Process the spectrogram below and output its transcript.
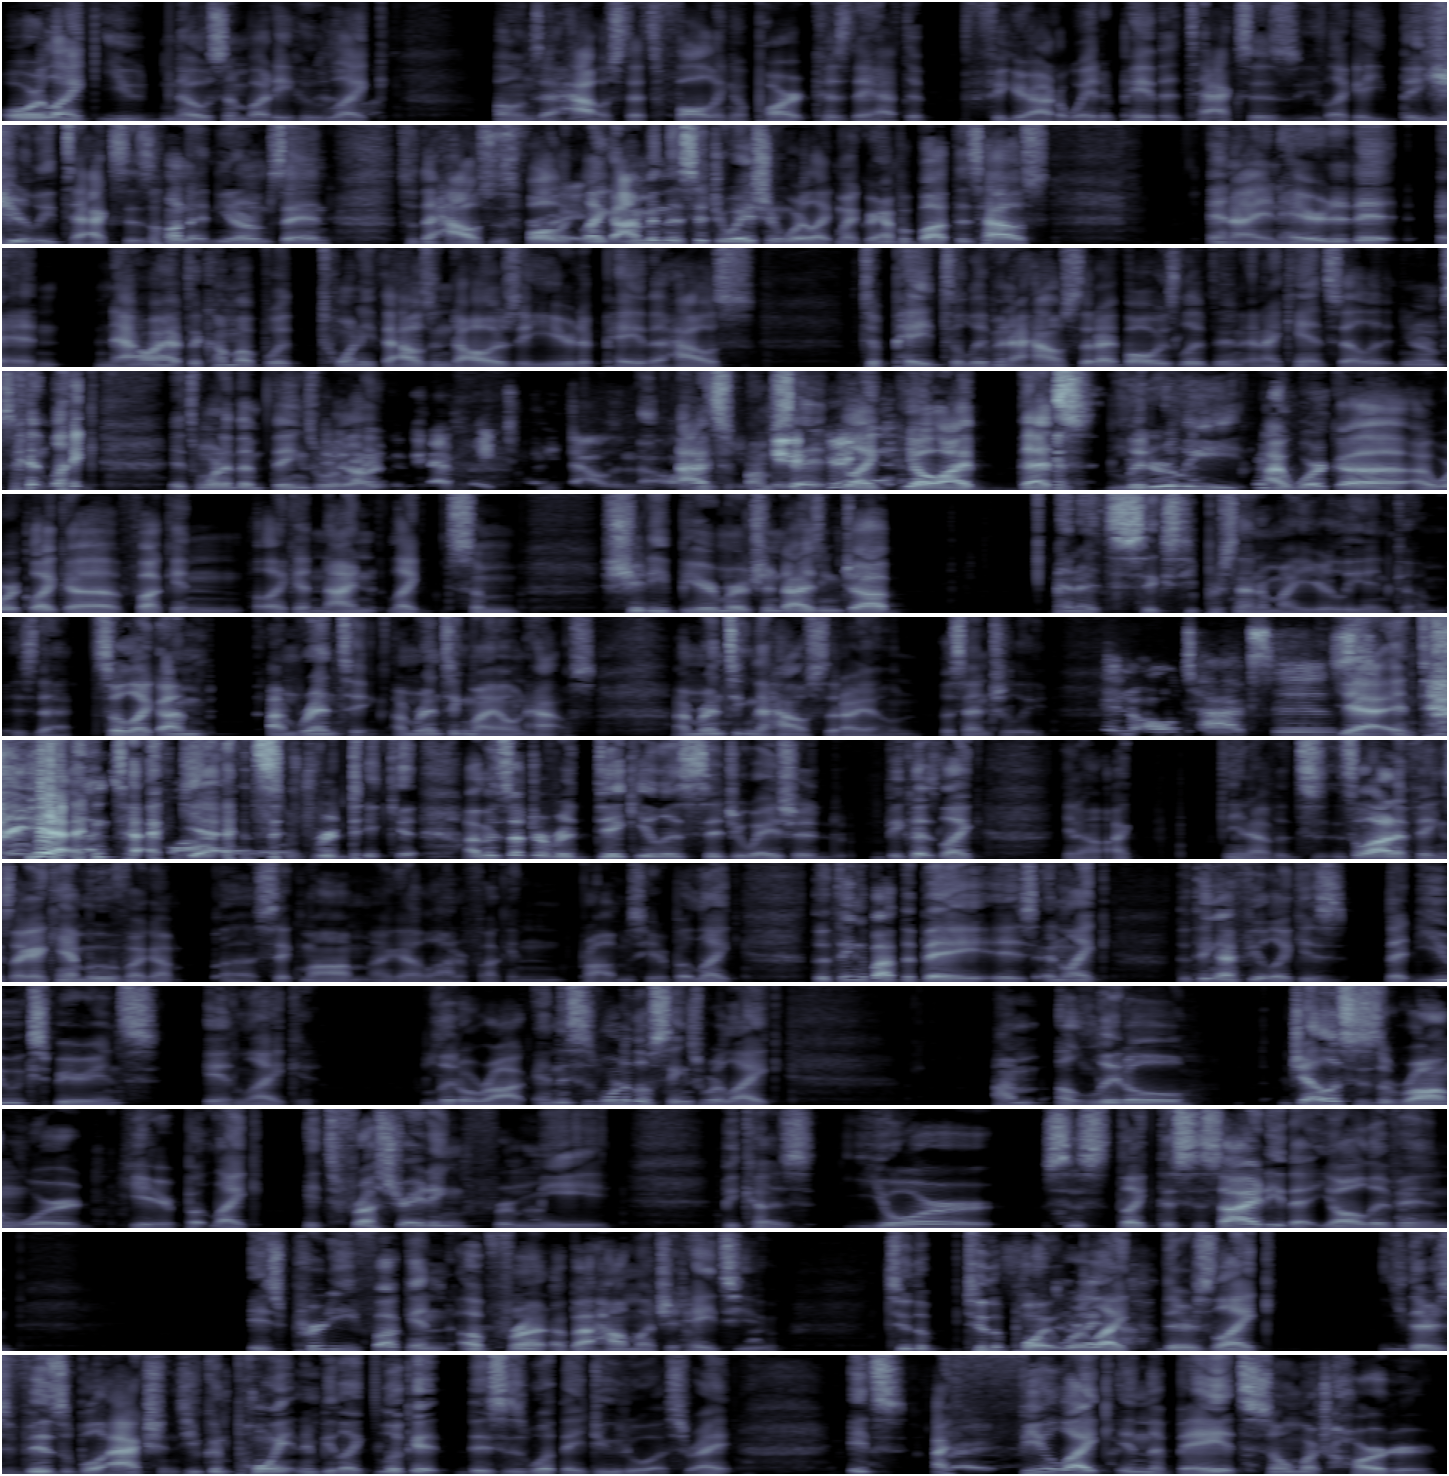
Or like you know somebody who like owns a house that's falling apart because they have to figure out a way to pay the taxes like a, the yearly taxes on it you know what i'm saying? So the house is falling Right. like i'm in the situation where like my grandpa bought this house and I inherited it, and now I have to come up with twenty thousand dollars a year to pay the house, to pay to live in a house that I've always lived in, and I can't sell it. You know what I'm saying? Like it's one of them things where like I make twenty thousand dollars. that's I'm saying like yo I that's literally I work a I work like a fucking like a nine like some shitty beer merchandising job and it's 60% of my yearly income is that. So like I'm I'm renting. I'm renting my own house. I'm renting the house that I own essentially. And all taxes. Yeah, and yeah, and ta- yeah, it's ridiculous. I'm in such a ridiculous situation because, like, you know, I, you know, it's it's a lot of things. Like, I can't move. I got a sick mom. I got a lot of fucking problems here. But like, the thing about the Bay is, and like, the thing I feel like is that you experience in like Little Rock, and this is one of those things where like, I'm a little jealous is the wrong word here, but like, it's frustrating for me because your sus- like the society that y'all live in is pretty fucking upfront about how much it hates you. To the to the point where like there's like there's visible actions. You can point and be like look at this is what they do to us right? It's i Right. feel like in the bay it's so much harder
